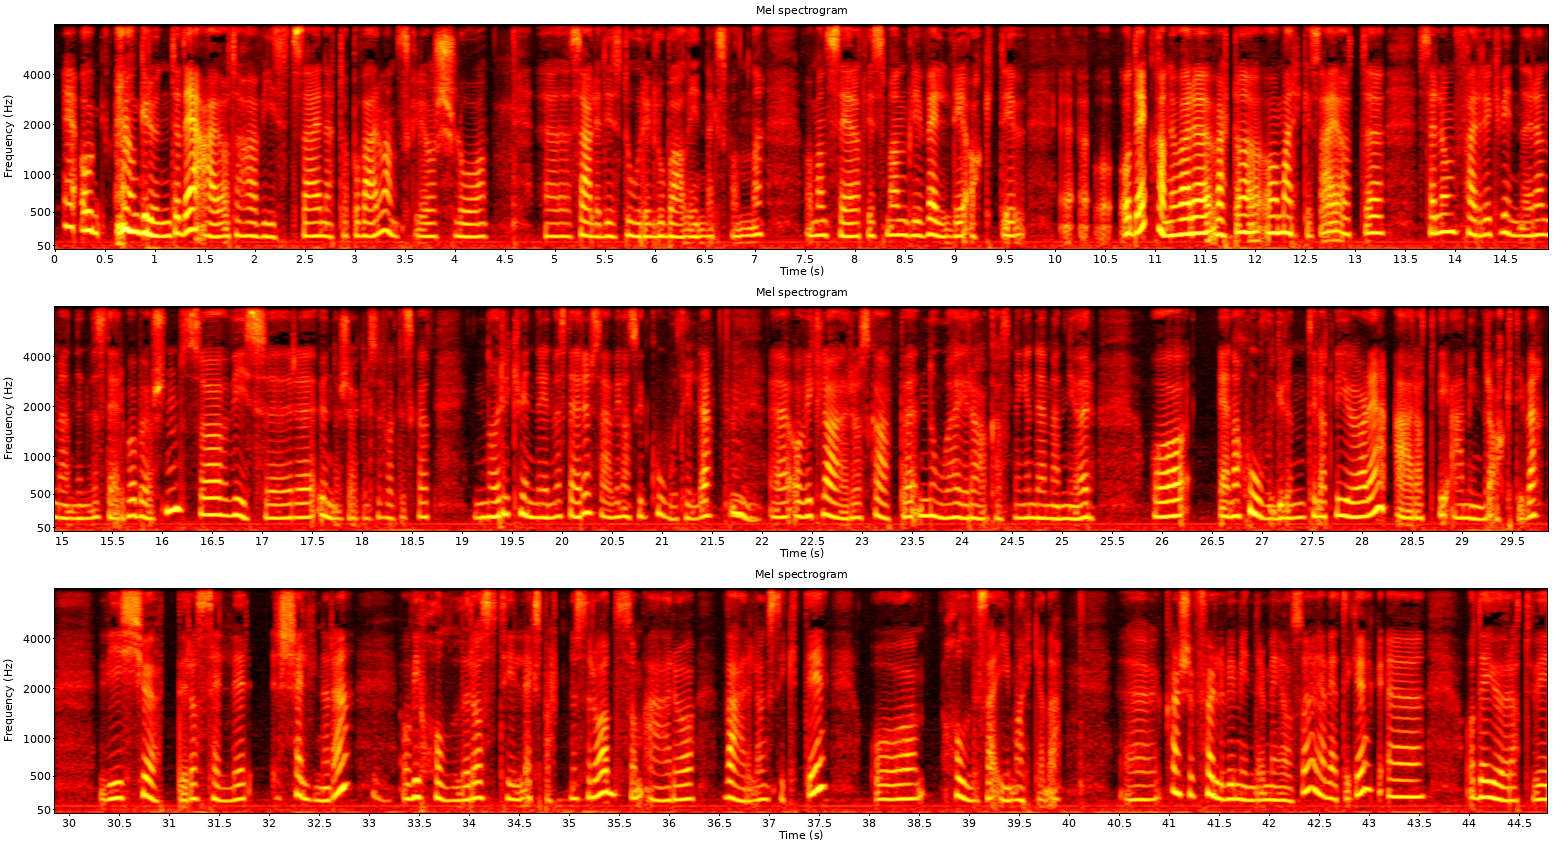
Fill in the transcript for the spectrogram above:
Ja, og, grunnen til det er jo at det har vist seg nettopp å være vanskelig å slå eh, særlig de store globale indeksfondene. Og man ser at hvis man blir veldig aktiv eh, Og det kan jo være verdt å, å merke seg at eh, selv om færre kvinner enn menn investerer på børsen, så viser eh, undersøkelser faktisk at når kvinner investerer, så er vi ganske gode til det. Mm. Eh, og vi klarer å skape noe høyere avkastning enn det menn gjør. Og en av hovedgrunnene til at vi gjør det, er at vi er mindre aktive. Vi kjøper og selger sjeldnere, mm. og vi holder oss til ekspertenes råd, som er å være langsiktig og holde seg i markedet. Eh, kanskje følger vi mindre med også, jeg vet ikke. Eh, og det gjør at vi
